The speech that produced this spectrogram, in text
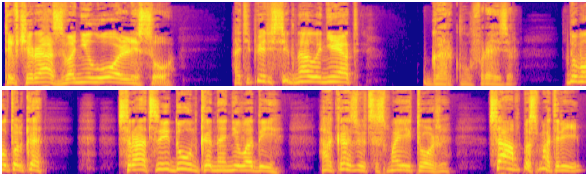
Ты вчера звонил Уоллису!» «А теперь сигнала нет!» — гаркнул Фрейзер. «Думал только с рацией Дункана не лады, а оказывается, с моей тоже. Сам посмотри!»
